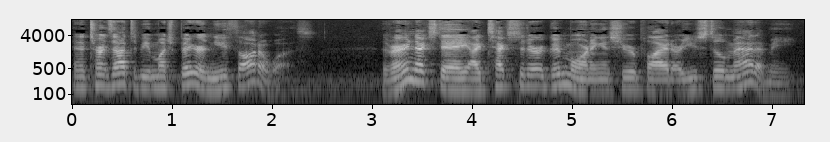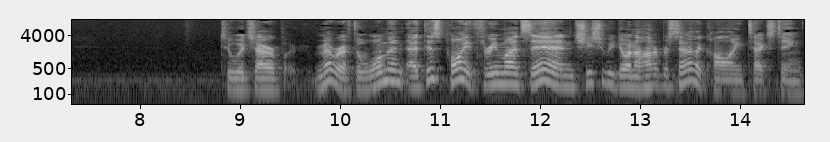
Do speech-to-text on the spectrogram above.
and it turns out to be much bigger than you thought it was. The very next day, I texted her good morning, and she replied, Are you still mad at me? To which I Remember, if the woman, at this point, three months in, she should be doing 100% of the calling, texting,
